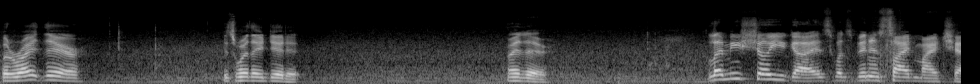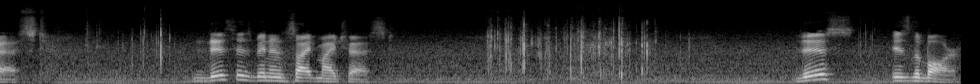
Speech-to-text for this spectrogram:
But right there is where they did it. Right there. Let me show you guys what's been inside my chest. This has been inside my chest. This is the bar.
